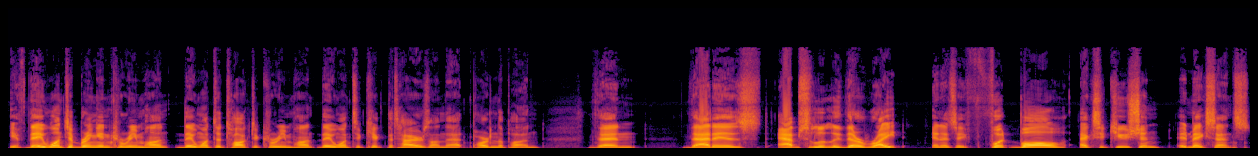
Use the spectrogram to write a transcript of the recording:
if they want to bring in Kareem Hunt, they want to talk to Kareem Hunt, they want to kick the tires on that, pardon the pun, then that is absolutely their right. And as a football execution, it makes sense.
